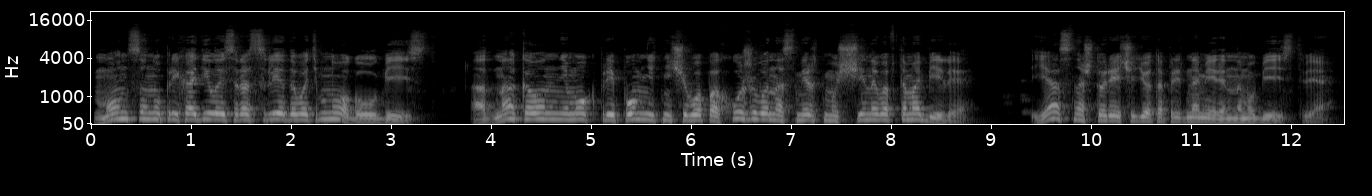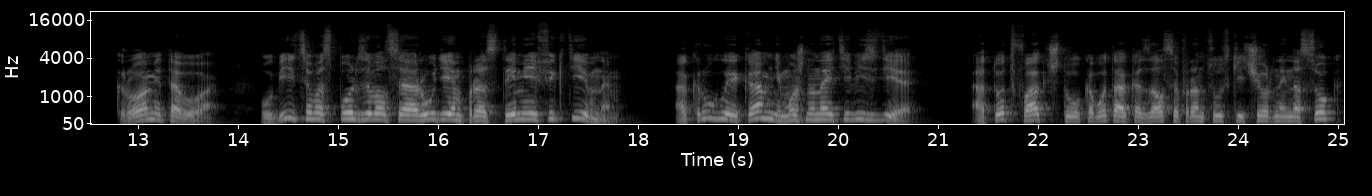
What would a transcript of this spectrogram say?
Монсону приходилось расследовать много убийств. Однако он не мог припомнить ничего похожего на смерть мужчины в автомобиле. Ясно, что речь идет о преднамеренном убийстве. Кроме того, убийца воспользовался орудием простым и эффективным – Округлые камни можно найти везде. А тот факт, что у кого-то оказался французский черный носок,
